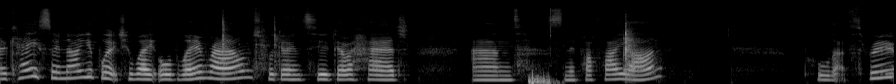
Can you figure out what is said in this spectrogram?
Okay, so now you've worked your way all the way around, we're going to go ahead and snip off our yarn, pull that through,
